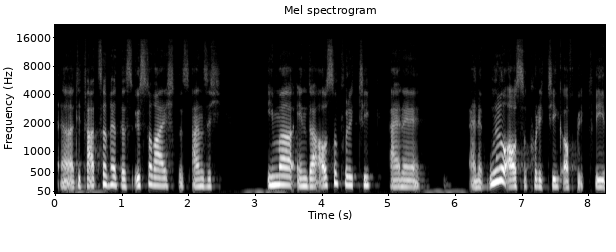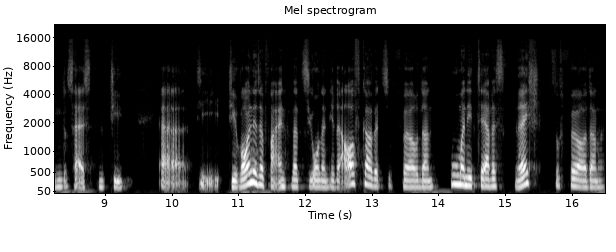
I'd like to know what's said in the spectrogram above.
äh, die Tatsache, dass Österreich das an sich immer in der Außenpolitik eine, eine UNO-Außenpolitik auch betrieben, das heißt, die, äh, die, die Rolle der Vereinten Nationen, ihre Aufgabe zu fördern, humanitäres Recht zu fördern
